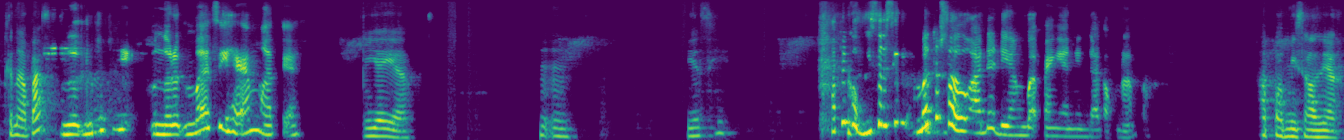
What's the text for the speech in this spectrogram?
Kenapa? Menurut Mbak sih, menurut Mbak sih hemat ya. Iya ya. Mm -mm. Iya sih. Tapi kok bisa sih? Mbak tuh selalu ada deh yang Mbak pengenin, gak tau kenapa. Apa misalnya?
